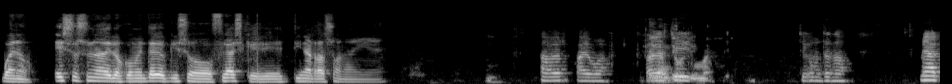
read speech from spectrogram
Bueno, eso es uno de los comentarios que hizo Flash que tiene razón ahí. Eh. A ver, ahí va. estoy, estoy comentando. Mira,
